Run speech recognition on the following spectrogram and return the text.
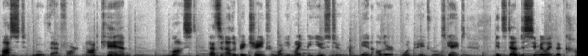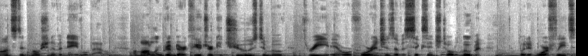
Must move that far, not can, must. That's another big change from what you might be used to in other one page rules games. It's done to simulate the constant motion of a naval battle. A model in Grimdark Future could choose to move 3 or 4 inches of a 6 inch total movement, but in Warfleets,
